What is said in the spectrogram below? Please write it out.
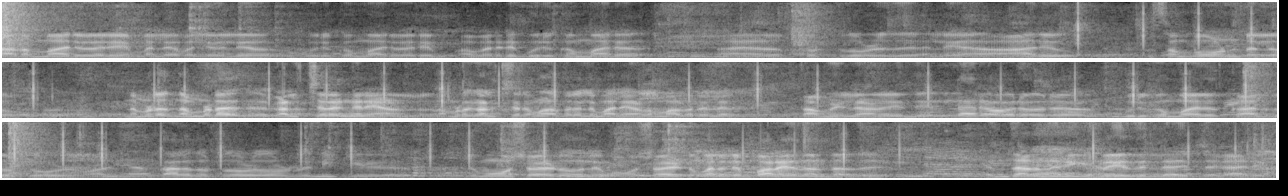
നടന്മാർ വരെയും അല്ലെങ്കിൽ വലിയ വലിയ ഗുരുക്കന്മാർ വരെയും അവരുടെ ഗുരുക്കന്മാർ തൊട്ട് തൊഴുത് അല്ലെങ്കിൽ ആ ഒരു സംഭവം ഉണ്ടല്ലോ. നമ്മുടെ നമ്മുടെ കൾച്ചർ എങ്ങനെയാണല്ലോ? നമ്മുടെ കൾച്ചർ മാത്രമല്ല മലയാളം മാത്രമല്ല തമിഴിലാണെങ്കിലും എല്ലാവരും ഓരോരോ ഗുരുക്കന്മാർ കാൽ തൊട്ട് തൊഴും. അത് ഞാൻ കാൽ തൊട്ട് തൊഴുതുകൊണ്ട് എനിക്ക് ഒരു മോശമായിട്ട് തോന്നില്ല. മോശമായിട്ട് പലരും പറയുന്നുണ്ട് അത്. എന്താണെന്ന് എനിക്കറിയത്തില്ല അതിന്റെ കാര്യം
